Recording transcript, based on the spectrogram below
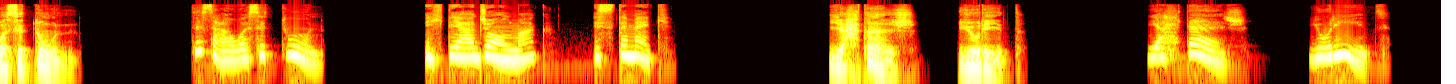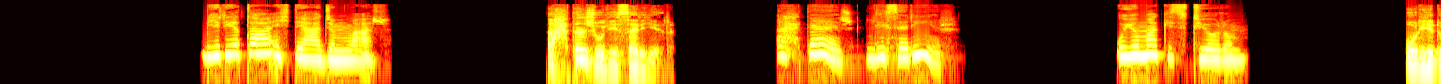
وستون. تسعة وستون. ihtiyaç olmak istemek يحتاج. يريد. يحتاج. يريد. بير يتا احتياجم var أحتاج لسرير. أحتاج لسرير. Uyumak istiyorum. أريد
